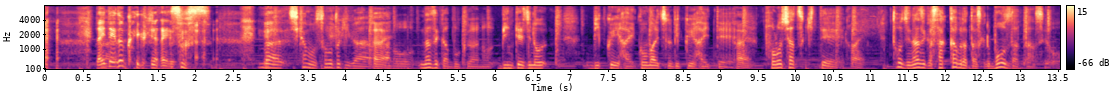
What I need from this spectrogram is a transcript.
大体どっか行くじゃないですか、そうまあしかもその時が、はい、あのなぜか僕あのヴィンテージのビッグ E、はい、501のビッグ E 履いて、はい、ポロシャツ着て、はい、当時なぜかサッカー部だったんですけど坊主だったんですよ。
